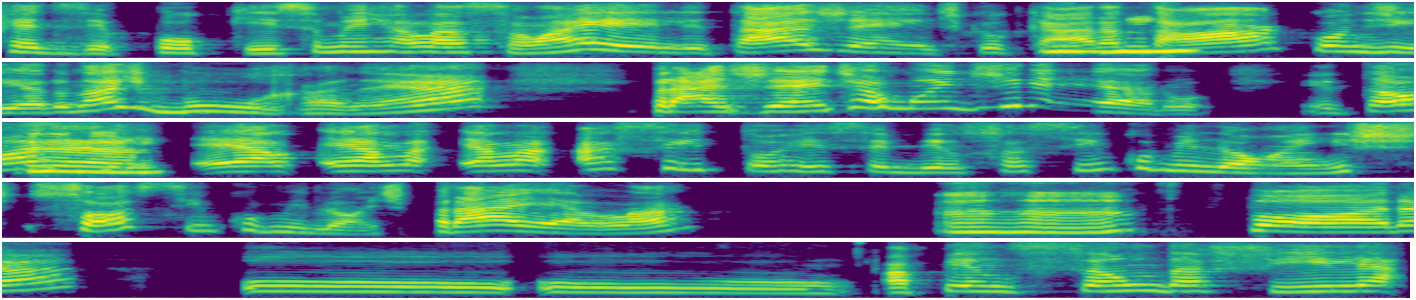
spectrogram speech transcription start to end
quer dizer, pouquíssimo em relação a ele, tá, gente? Que o cara Uhum. tá com dinheiro nas burras, né? Pra gente é muito dinheiro. Então, É. assim, ela, ela, ela aceitou receber só 5 milhões, só 5 milhões para ela, Aham. fora o, o, a pensão da filha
